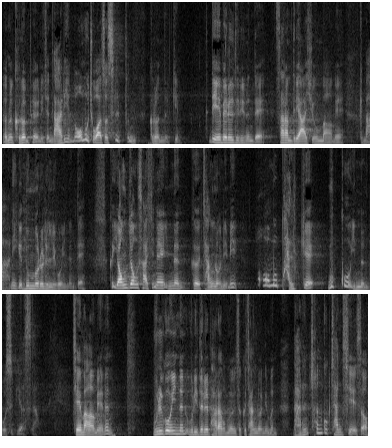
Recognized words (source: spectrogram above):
여러분 그런 표현이죠. 날이 너무 좋아서 슬픈 그런 느낌. 근데 예배를 드리는데 사람들이 아쉬운 마음에 많이 눈물을 흘리고 있는데 그 영정 사신에 있는 그 장로님이 너무 밝게 웃고 있는 모습이었어요. 제 마음에는 울고 있는 우리들을 바라보면서 그 장로님은 나는 천국 잔치에서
